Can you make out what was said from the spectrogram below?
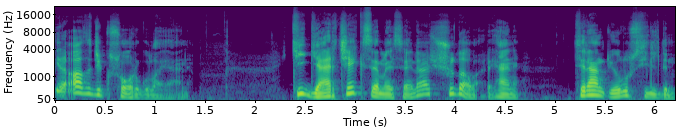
birazcık sorgula yani. Ki gerçekse mesela şu da var yani trend yolu sildim.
